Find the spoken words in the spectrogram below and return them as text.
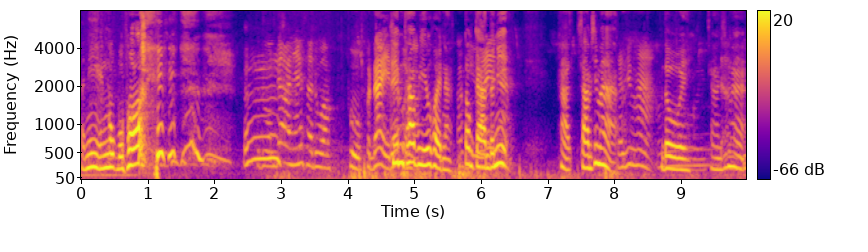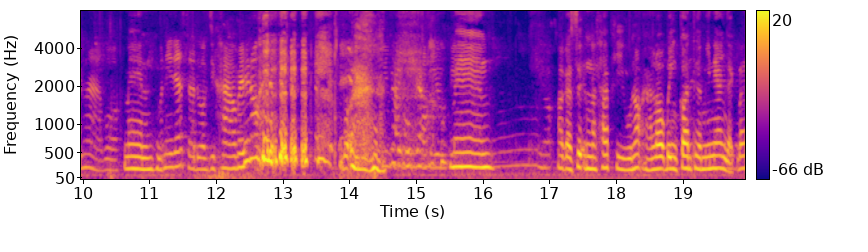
อันนี้งบบ่พอเอสะดวอกจะอันนี้สะดวก ผูกคนได้ครีมทาผิวข่อยนะต้องการตัวนี้หาสามสิบห้า สามสิบห้าโดยสามสิบห้าห้าบ่แมนวันนี้ได้สะดวกจีขาวไปพี่น้องบ่ครีมทาผิวกับผิวแมนเอากระซื้อมาทาผิวเนาะหาเราเบิ่งก่อนเถื่อมีแนวอยากได้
